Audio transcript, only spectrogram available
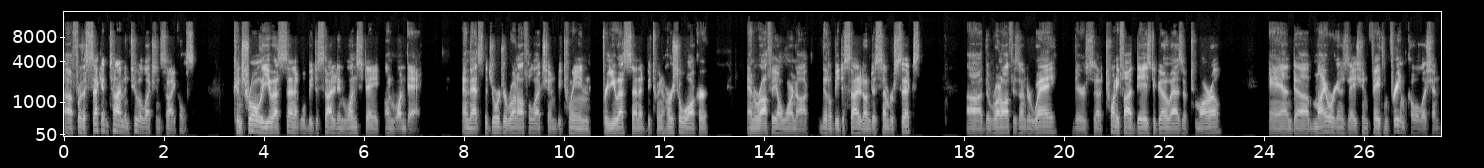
uh, for the second time in two election cycles, control of the U.S. Senate will be decided in one state on one day. And that's the Georgia runoff election between for U.S. Senate between Herschel Walker and Raphael Warnock that'll be decided on December 6th. Uh, the runoff is underway. There's uh, 25 days to go as of tomorrow. And uh, my organization, Faith and Freedom Coalition,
